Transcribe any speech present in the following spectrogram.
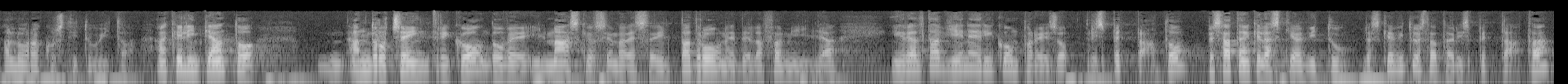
allora costituito. Anche l'impianto androcentrico, dove il maschio sembra essere il padrone della famiglia, in realtà viene ricompreso, rispettato. Pensate anche alla schiavitù. La schiavitù è stata rispettata,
